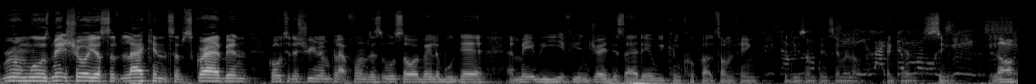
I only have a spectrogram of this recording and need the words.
Room Wills, make sure you're sub- liking, subscribing. Go to the streaming platforms It's also available there. And maybe if you enjoyed this idea, we can cook up something to do something similar again soon. Love.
